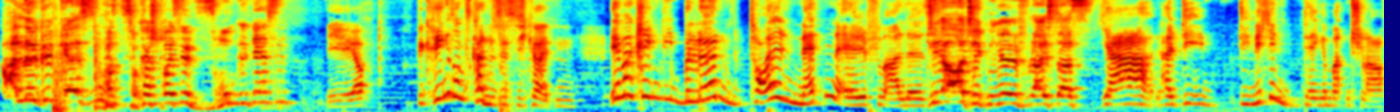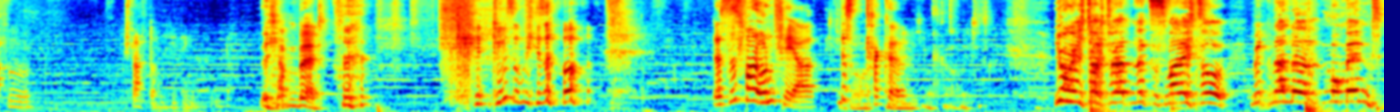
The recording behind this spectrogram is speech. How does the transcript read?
alle du gegessen? hast Zuckerstreusel so gegessen? Ja. Wir kriegen sonst keine Süßigkeiten. Immer kriegen die blöden, tollen, netten Elfen alles. Die artigen Elfen heißt das. Ja, halt die, die nicht in Hängematten schlafen. Schlaf doch nicht in Hängematten. Ich hab ein Bett. Du sowieso. Das ist voll unfair. Das ist kacke. Junge, ich dachte, wir hatten letztes Mal echt so miteinander einen Moment,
